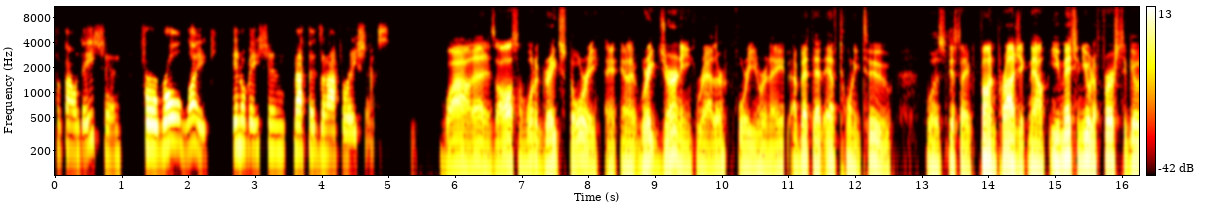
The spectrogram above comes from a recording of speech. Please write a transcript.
the foundation for a role like innovation methods and operations. Wow, that is awesome. What a great story and, a great journey, rather, for you, Renee. I bet that F 22 was just a fun project. Now, you mentioned you were the first to go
